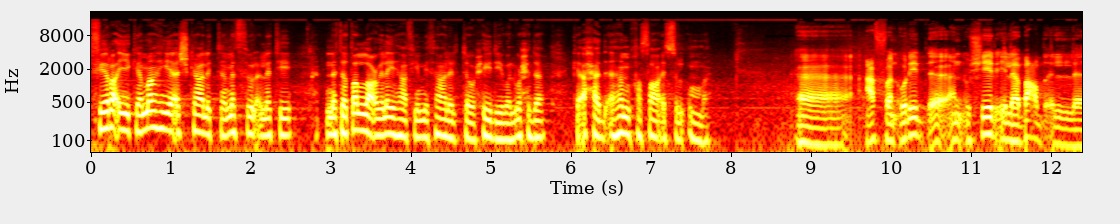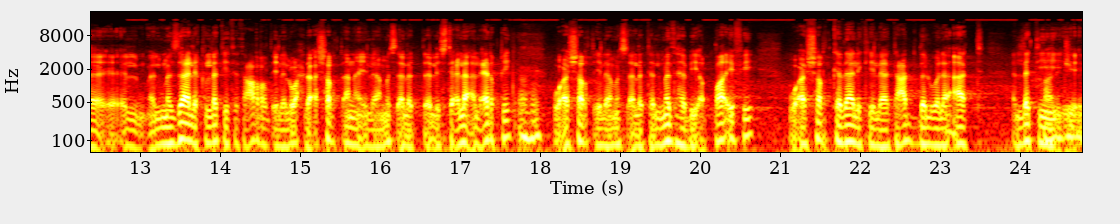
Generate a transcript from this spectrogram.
في رأيك ما هي أشكال التمثل التي نتطلع إليها في مثال التوحيد والوحدة كأحد أهم خصائص الأمة. آه عفوا أريد أن أشير إلى بعض المزالق التي تتعرض إلى الوحدة. أشرت أنا إلى مسألة الاستعلاء العرقي وأشرت إلى مسألة المذهبي الطائفي وأشرت كذلك إلى تعدد الولاءات التي خارجية.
